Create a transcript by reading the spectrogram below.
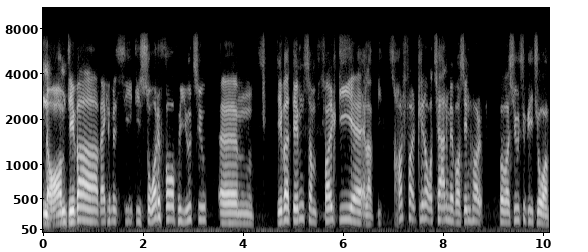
Nå, men det var, hvad kan man sige, de sorte får på YouTube. Øhm, det var dem, som folk, de, øh, eller vi trådte folk lidt over tæerne med vores indhold på vores YouTube-videoer.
